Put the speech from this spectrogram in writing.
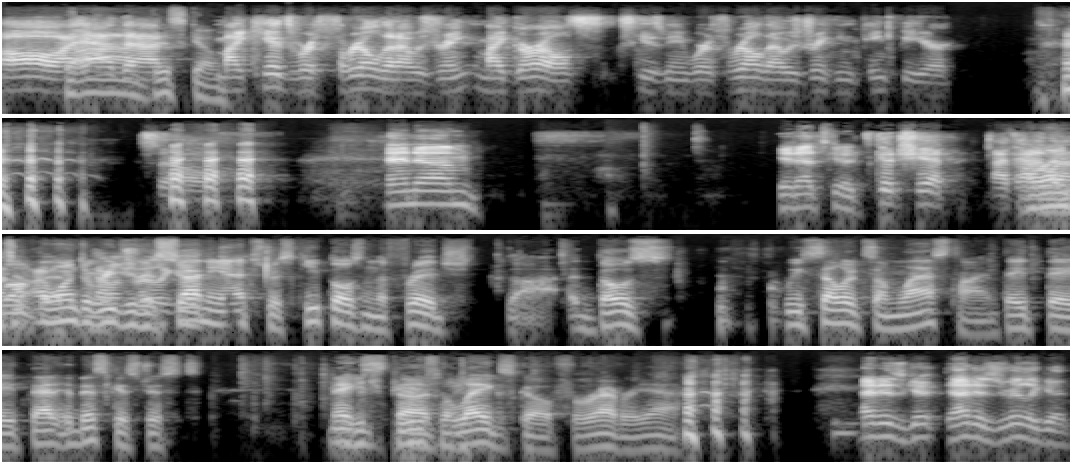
Oh, I had Ah, that. Bisco. My kids were thrilled that I was drinking. My girls, excuse me, were thrilled I was drinking pink beer. so And um, yeah, that's good. it's good shit. I've I had wanted that. to- I wanted to read was you really this. Got any extras? Keep those in the fridge. Uh, those we cellared some last time. They they that hibiscus just makes the, the legs go forever. Yeah. That is good. That is really good.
